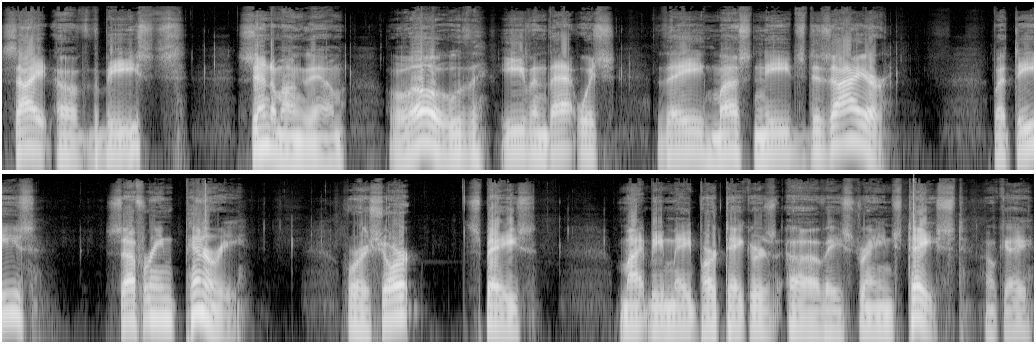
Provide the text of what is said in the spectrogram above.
sight of the beasts sent among them, loathe even that which they must needs desire. But these, suffering penury for a short space, might be made partakers of a strange taste. Okay?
